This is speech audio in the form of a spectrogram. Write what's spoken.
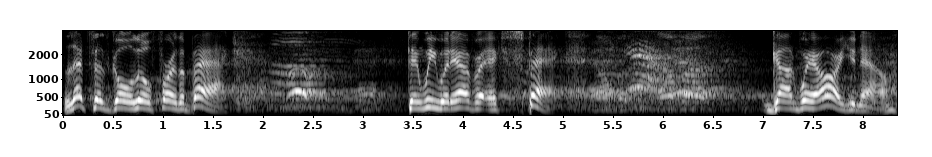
lets us go a little further back than we would ever expect. God, where are you now?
